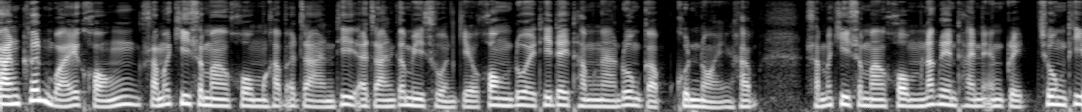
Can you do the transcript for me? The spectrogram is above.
การเคลื่อนไหวของสามัคคีสมาคมครับอาจารย์ที่อาจารย์ก็มีส่วนเกี่ยวข้องด้วยที่ได้ทำงานร่วมกับคุณหน่อยครับสามัคคีสมาคมนักเรียนไทยในอังกฤษช่วงที่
